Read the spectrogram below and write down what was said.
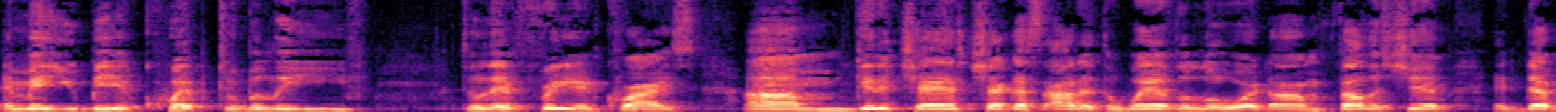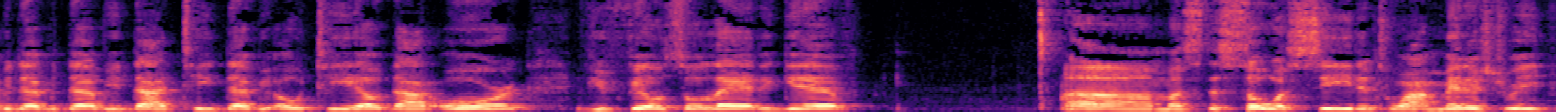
and may you be equipped to believe, to live free in Christ. Um, get a chance, check us out at the Way of the Lord um, Fellowship at www.twotl.org. If you feel so led to give, um, to sow a seed into our ministry.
